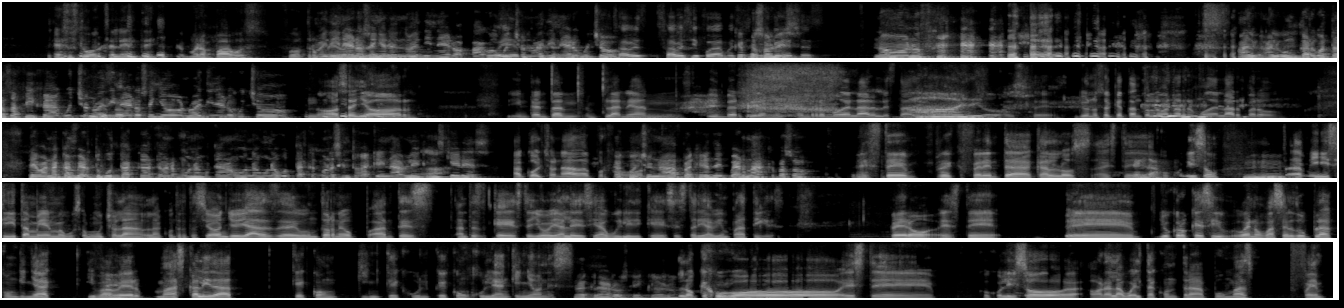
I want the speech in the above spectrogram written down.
Eso estuvo excelente. Que fuera pagos fue otro No hay dinero, señores, no hay dinero, apagos, Oye, Wicho, no hay dinero, Wicho. ¿Sabes, ¿Sabes si fue a Messi ¿Qué pasó, Luis? No, no. Al- ¿Algún cargo a tasa fija? Wicho, no hay No. dinero, señor, no hay dinero, No. No, señor. Intentan, planean invertir en, en remodelar el estadio. Ay, Dios. Este, yo no sé qué tanto lo van a remodelar, pero Te van a cambiar tu butaca, te van a poner una, una, una butaca con asiento reclinable. ¿Qué más quieres? acolchonada, por favor. Acolchonada para que. Berna, ¿qué pasó? Este, referente a Carlos, a este Venga. a mí sí también me gustó mucho la, la contratación. Yo ya desde un torneo antes, antes que este, yo ya le decía a Willy que ese estaría bien para Tigres. Pero este, eh, yo creo que sí, bueno, va a ser dupla con Guiñac y va a haber más calidad que con, que, que con Julián Quiñones. Ah, claro, sí, claro. Lo que jugó este Cocolizo ahora la vuelta contra Pumas fue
